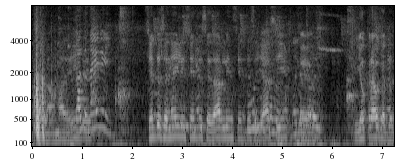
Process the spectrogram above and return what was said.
para la mamá de ¿Estás en Ingrid. Siéntese Neily, siéntese Darling, siéntese Yassi. Eh, yo creo que pues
